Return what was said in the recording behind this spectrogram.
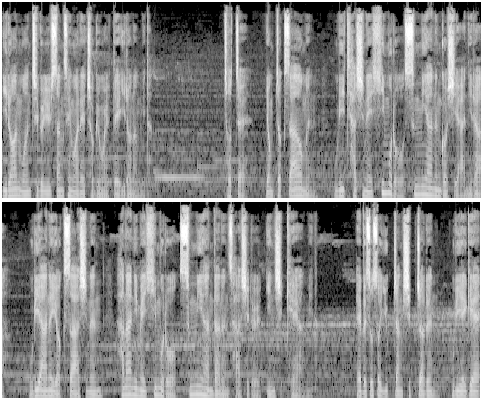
이러한 원칙을 일상생활에 적용할 때 일어납니다. 첫째, 영적 싸움은 우리 자신의 힘으로 승리하는 것이 아니라 우리 안에 역사하시는 하나님의 힘으로 승리한다는 사실을 인식해야 합니다. 에베소서 6장 10절은 우리에게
